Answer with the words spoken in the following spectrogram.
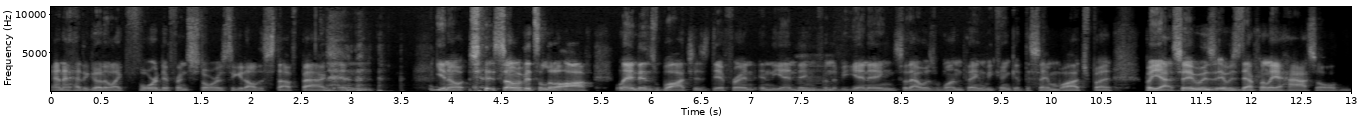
And I had to go to like four different stores to get all the stuff back. And you know, some of it's a little off. Landon's watch is different in the ending mm. from the beginning. So that was one thing. We couldn't get the same watch. But but yeah, so it was it was definitely a hassle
